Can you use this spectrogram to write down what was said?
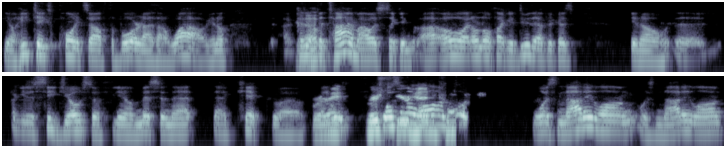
You know, he takes points off the board. I thought, wow, you know, because yep. at the time I was thinking, uh, oh, I don't know if I could do that because, you know, uh, I could just see Joseph, you know, missing that that kick. Uh, right, first year head long, coach was not a long was not a long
